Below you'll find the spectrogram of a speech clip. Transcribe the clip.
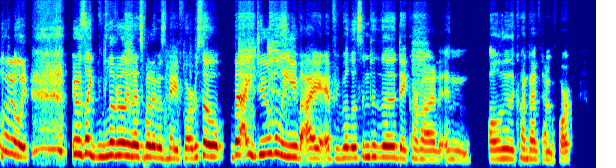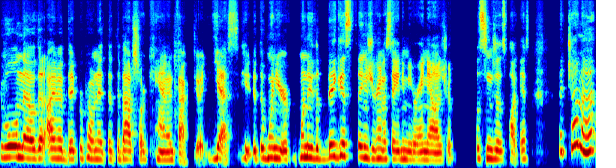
literally it was like literally that's what it was made for so but i do believe i if people listen to the date card pod and all of the content i've done before people will know that i'm a big proponent that the bachelor can in fact do it yes he- the- when you're one of the biggest things you're going to say to me right now is you're listening to this podcast but jenna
